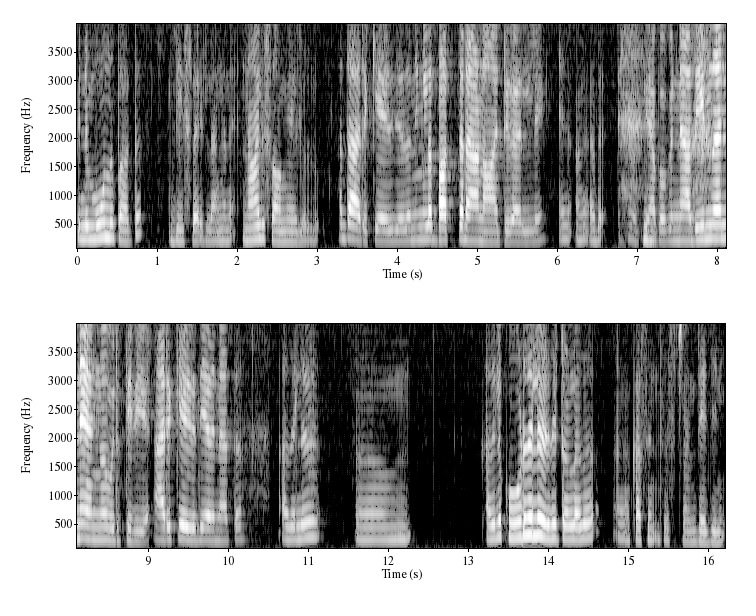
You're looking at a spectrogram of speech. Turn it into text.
പിന്നെ മൂന്ന് പാട്ട് ബി സൈഡിൽ അങ്ങനെ നാല് സോങ് ഉള്ളൂ. അതാരൊക്കെ എഴുതിയത്? നിങ്ങളെ ഭക്തനാണോ ആറ്റുകാലിലെ? അതെ. ഓക്കെ അപ്പൊ പിന്നെ അതിൽ നിന്ന് തന്നെ അങ്ങ് ഉരുത്തിരി ആരൊക്കെ എഴുതി അതിനകത്ത്? അതിൽ അതിൽ കൂടുതൽ എഴുതിയിട്ടുള്ളത് കസിൻ സിസ്റ്ററാണ് രജനി.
